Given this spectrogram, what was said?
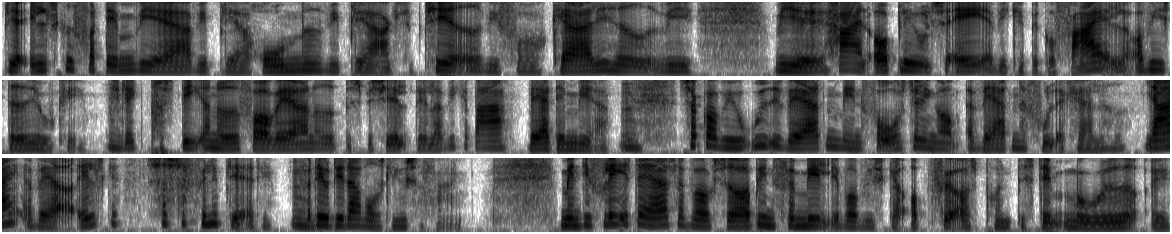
bliver elsket for dem, vi er, vi bliver rummet, vi bliver accepteret, vi får kærlighed, vi, vi øh, har en oplevelse af, at vi kan begå fejl, og vi er stadig okay. Vi skal ikke præstere noget for at være noget specielt, eller vi kan bare være dem, vi er. Mm. Så går vi jo ud i verden med en forestilling om, at verden er fuld af kærlighed. Jeg er værd at elske, så selvfølgelig bliver jeg det. For det er jo det, der er vores livserfaring. Men de fleste af os er vokset op i en familie, hvor vi skal opføre os på en bestemt måde. Øh,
